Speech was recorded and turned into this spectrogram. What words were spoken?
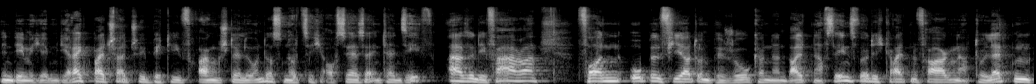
indem ich eben direkt bei ChatGPT Fragen stelle und das nutze ich auch sehr, sehr intensiv. Also die Fahrer von Opel, Fiat und Peugeot können dann bald nach Sehenswürdigkeiten fragen, nach Toiletten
